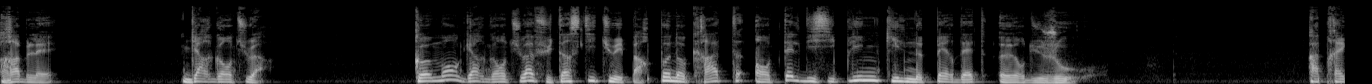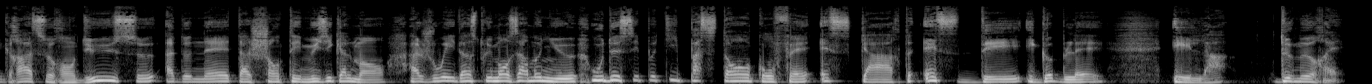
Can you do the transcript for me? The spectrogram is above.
Rabelais, Gargantua. Comment Gargantua fut institué par Ponocrate en telle discipline qu'il ne perdait heure du jour? Après grâce rendue, se adonnait à chanter musicalement, à jouer d'instruments harmonieux ou de ces petits passe-temps qu'on fait escartes, SD et gobelets, et là demeurait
